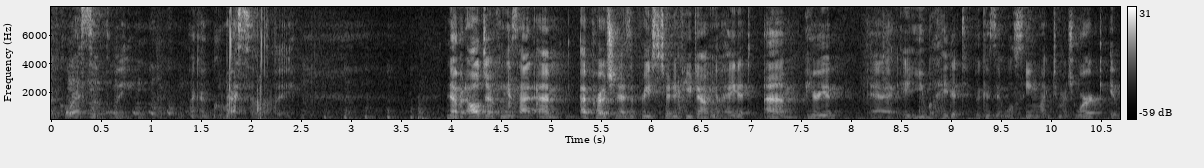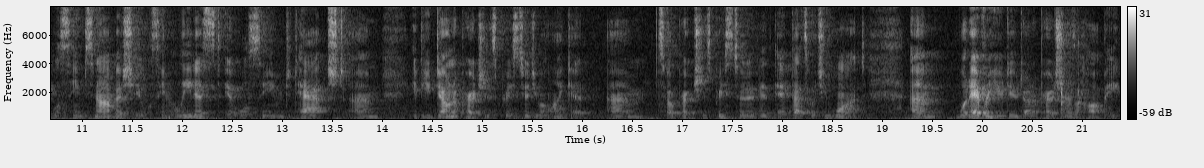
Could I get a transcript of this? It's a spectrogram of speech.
aggressively, like aggressively. No, but all joking aside, um, approach it as a priesthood. If you don't, you'll hate it. Um, period. Uh, it- you will hate it because it will seem like too much work. It will seem snobbish. It will seem elitist. It will seem detached. Um, if you don't approach it as priesthood, you won't like it. Um, so approach it as priesthood if, if that's what you want. Um, whatever you do, don't approach it as a hobby.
